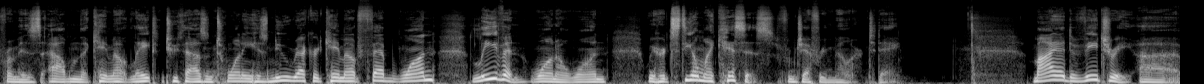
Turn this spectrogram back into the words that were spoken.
from his album that came out late 2020. His new record came out Feb 1, Leavin' 101. We heard Steal My Kisses from Jeffrey Miller today. Maya de Vitry, uh,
